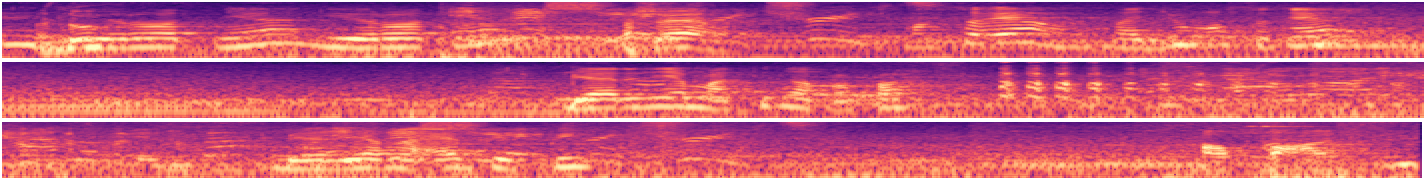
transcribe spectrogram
Eh, di Aduh. rotnya, di rotnya. Initiate Sayang. retreat. Masuk yang, maju maksudnya. Biarin dia mati nggak apa-apa. Biar dia nggak MVP. Apaan sih?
